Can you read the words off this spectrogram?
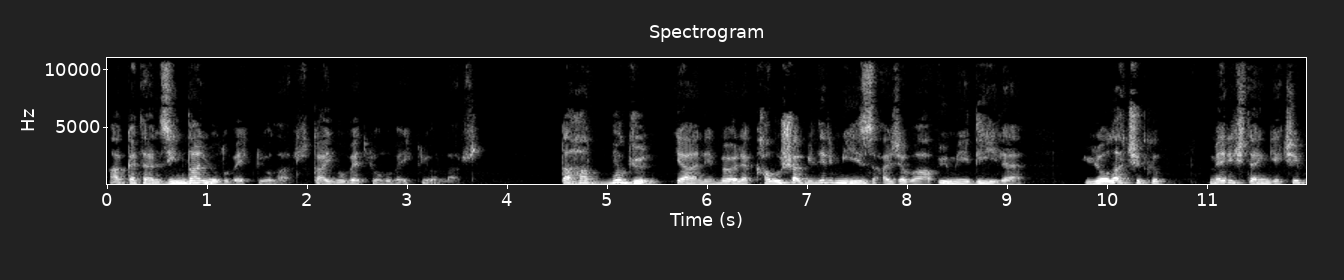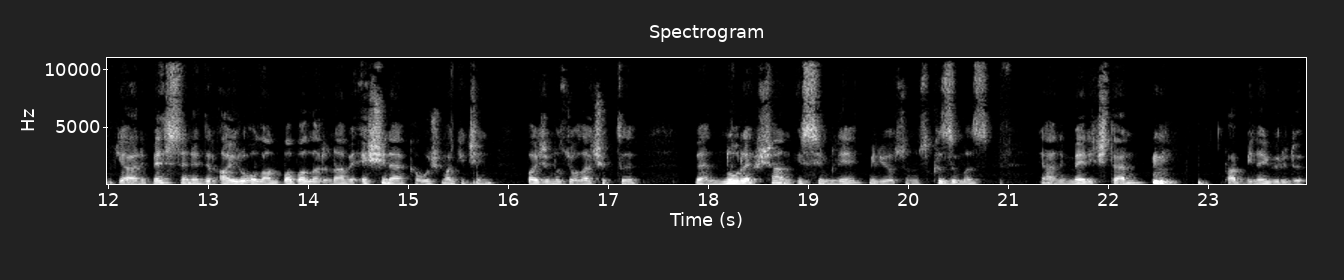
hakikaten zindan yolu bekliyorlar, gaybubet yolu bekliyorlar. Daha bugün yani böyle kavuşabilir miyiz acaba ümidiyle yola çıkıp Meriç'ten geçip yani 5 senedir ayrı olan babalarına ve eşine kavuşmak için bacımız yola çıktı. Ve Nur Efşan isimli biliyorsunuz kızımız yani Meriç'ten Rabbine yürüdü.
